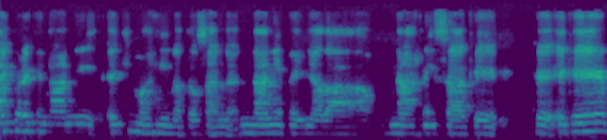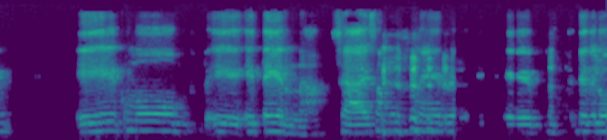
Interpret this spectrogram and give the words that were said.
Ay, pero es que Nani, es que imagínate, o sea, Nani Peña da una risa que, que es que es como eh, eterna. O sea, esa mujer eh, desde los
